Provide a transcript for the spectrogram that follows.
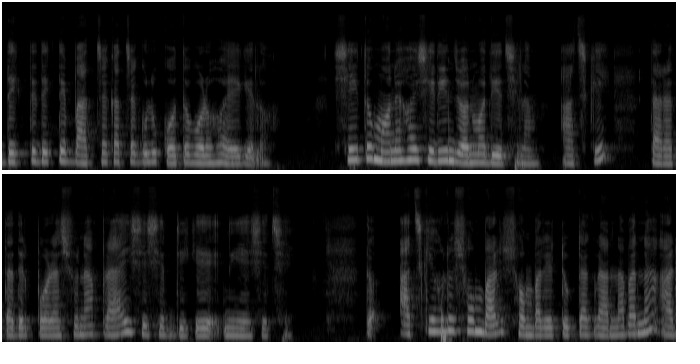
দেখতে দেখতে বাচ্চা কাচ্চাগুলো কত বড় হয়ে গেল। সেই তো মনে হয় সেদিন জন্ম দিয়েছিলাম। আজকে তারা তাদের পড়াশোনা প্রায় শেষের দিকে নিয়ে এসেছে। তো আজকে হলো সোমবার, সোমবারের টুকটাক রান্নাবান্না আর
